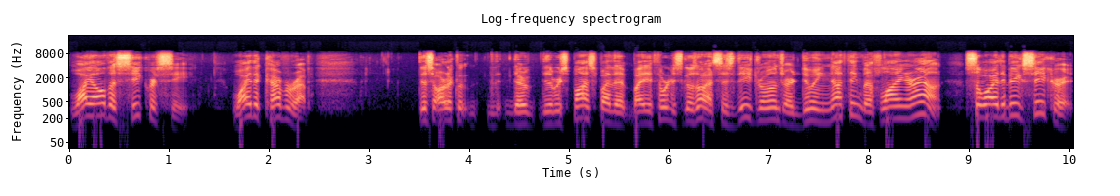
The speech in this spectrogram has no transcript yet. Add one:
Why all the secrecy? Why the cover up? This article, the, the response by the by the authorities goes on. It says these drones are doing nothing but flying around. So why the big secret?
